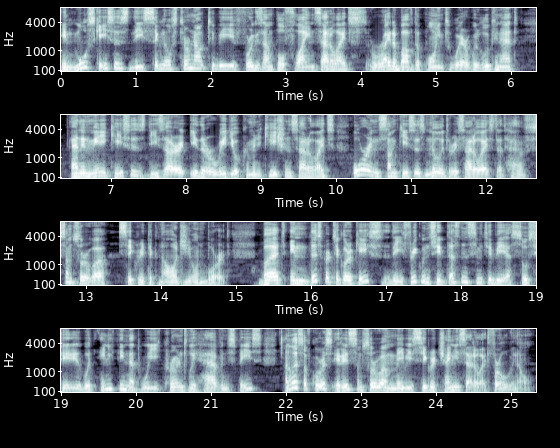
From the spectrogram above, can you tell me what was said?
in most cases, these signals turn out to be, for example, flying satellites right above the point where we're looking at, and in many cases, these are either radio communication satellites or in some cases military satellites that have some sort of a secret technology on board. But in this particular case, the frequency doesn't seem to be associated with anything that we currently have in space, unless of course it is some sort of a maybe secret Chinese satellite for all we know.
